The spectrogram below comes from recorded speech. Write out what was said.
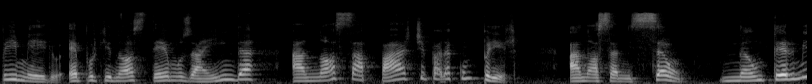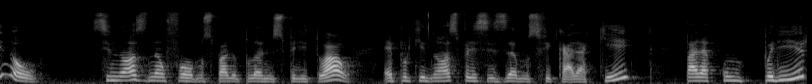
primeiro é porque nós temos ainda a nossa parte para cumprir. A nossa missão não terminou. Se nós não formos para o plano espiritual, é porque nós precisamos ficar aqui para cumprir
